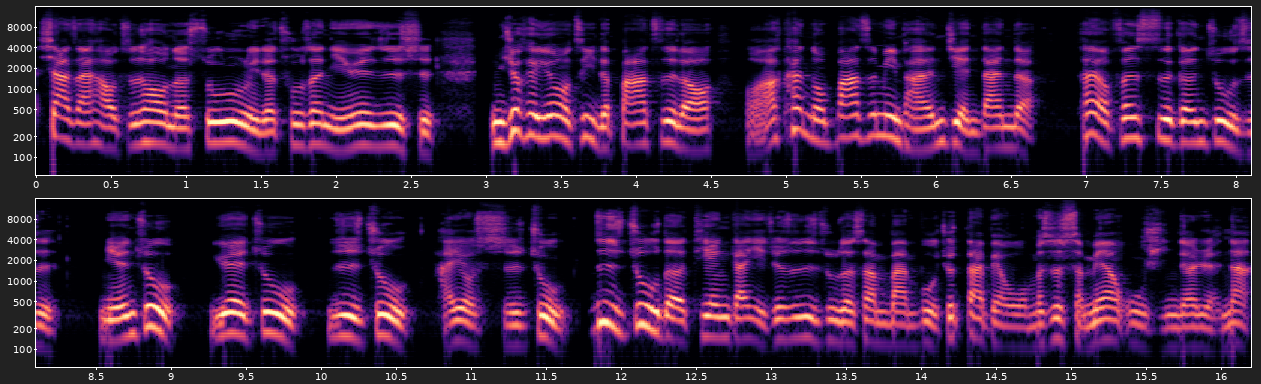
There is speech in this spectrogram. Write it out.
下载好之后呢，输入你的出生年月日时，你就可以拥有自己的八字了哦。啊，看懂八字命盘很简单的，它有分四根柱子，年柱。月柱、日柱还有时柱，日柱的天干也就是日柱的上半部，就代表我们是什么样五行的人呐？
